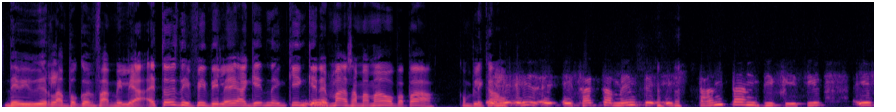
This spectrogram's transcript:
de vivirla un poco en familia? Esto es difícil, ¿eh? ¿A quién, quién quieres más? ¿A mamá o papá? Complicado. Eh, eh, eh, exactamente, es tan, tan difícil, es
